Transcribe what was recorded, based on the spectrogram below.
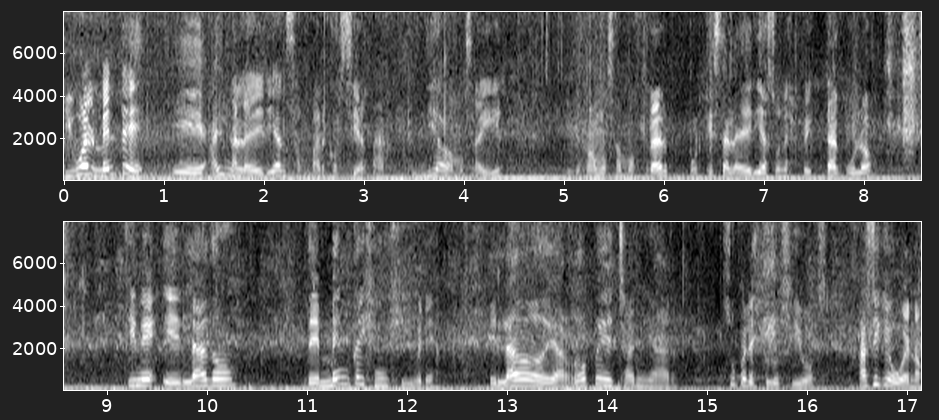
Igualmente, eh, hay una heladería en San Marcos Sierra que un día vamos a ir y les vamos a mostrar porque esa heladería es un espectáculo. Tiene helado de menta y jengibre, helado de arrope de chañar, súper exclusivos. Así que bueno,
